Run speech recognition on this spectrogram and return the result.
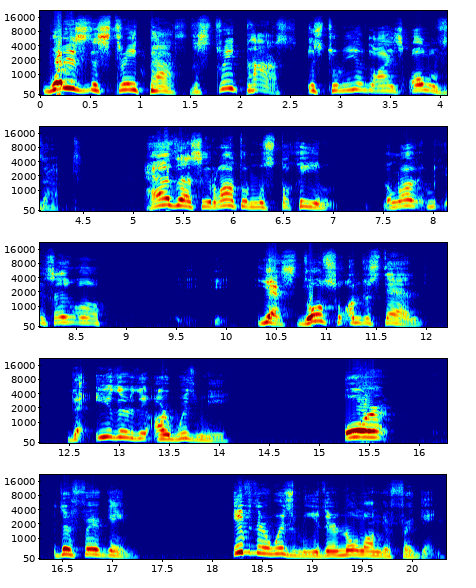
What is the straight path? The straight path is to realize all of that. هذا صراط مستقيم. Allah is saying, oh, yes, those who understand that either they are with me or they're fair game. If they're with me, they're no longer fair game.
